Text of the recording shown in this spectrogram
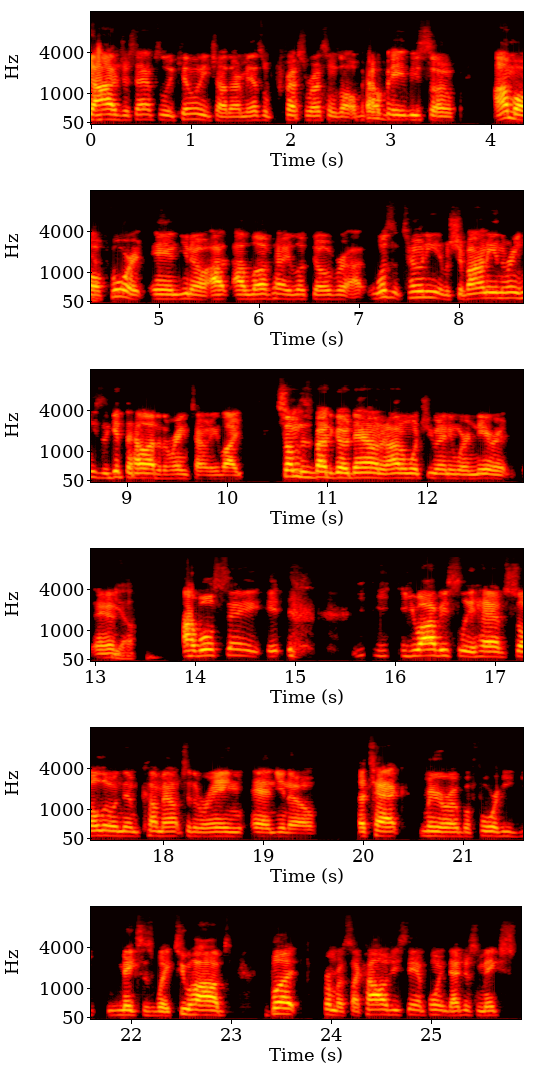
guys just absolutely killing each other. I mean, that's what professional wrestling is all about, baby. So I'm all for it. And, you know, I, I loved how he looked over. I, wasn't Tony, it was Schiavone in the ring. He said, get the hell out of the ring, Tony. Like, something's about to go down and I don't want you anywhere near it. And yeah. I will say it, you obviously have Solo and them come out to the ring and, you know, attack Miro before he makes his way to Hobbs. But from a psychology standpoint, that just makes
